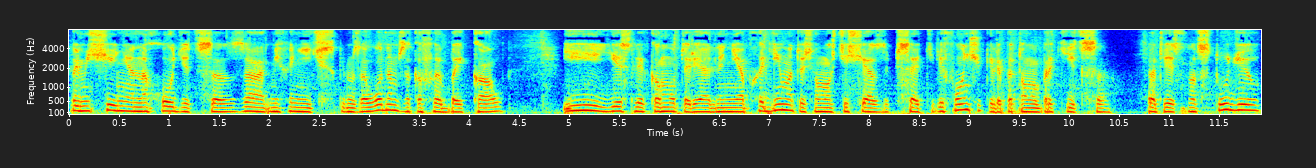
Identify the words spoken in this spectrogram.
Помещение находится за механическим заводом, за кафе «Байкал». И если кому-то реально необходимо, то есть вы можете сейчас записать телефончик или потом обратиться, соответственно, в студию,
